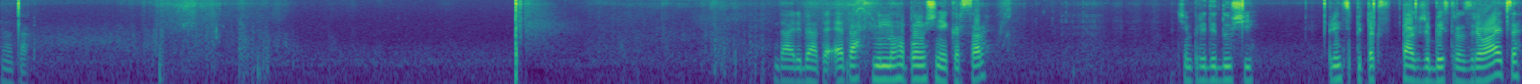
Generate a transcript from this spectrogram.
Вот так. Да, ребята, это немного помощнее Корсар, чем предыдущий. В принципе, так, так же быстро взрывается.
